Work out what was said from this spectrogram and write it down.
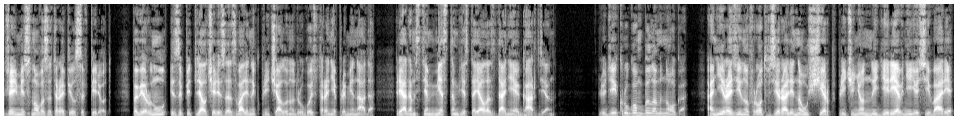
Джейми снова заторопился вперед, повернул и запетлял через развалины к причалу на другой стороне променада, рядом с тем местом, где стояло здание «Гардиан». Людей кругом было много. Они, разинув рот, взирали на ущерб, причиненный деревне Йосиваре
